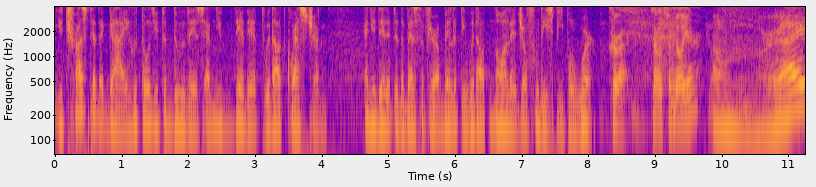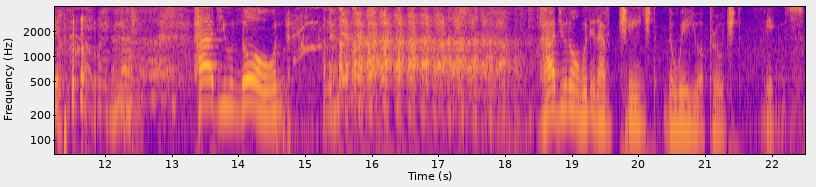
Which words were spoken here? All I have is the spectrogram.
you trusted a guy who told you to do this, and you did it without question, and you did it to the best of your ability without knowledge of who these people were. Correct. Sounds familiar? Um, right? had you known, had you known, would it have changed the way you approached things?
